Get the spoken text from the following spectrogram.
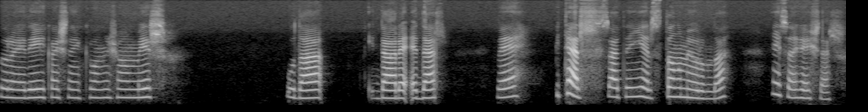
buraya değil kaç dakika olmuş 11. Bu da idare eder. Ve biter. Zaten yarısı tanımıyorum da. Neyse arkadaşlar.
